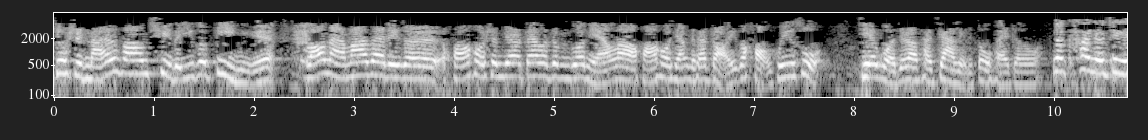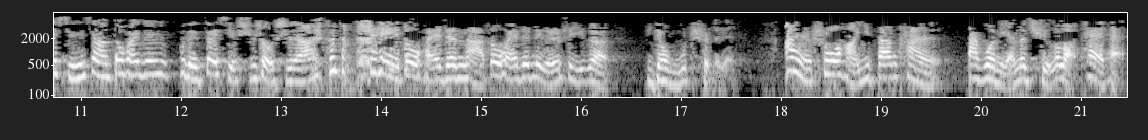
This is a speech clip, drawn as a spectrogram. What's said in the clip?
就是南方去的一个婢女。老奶妈在这个皇后身边待了这么多年了，皇后想给她找一个好归宿。结果就让她嫁给了窦怀真了。那看着这个形象，窦怀真不得再写十首诗啊？嘿，窦怀真呐，窦怀真这个人是一个比较无耻的人。按说哈，一般看大过年的娶个老太太，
